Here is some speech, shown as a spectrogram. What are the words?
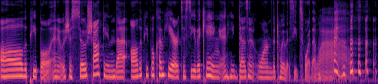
all the people. And it was just so shocking that all the people come here to see the king and he doesn't warm the toilet seats for them. Wow.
